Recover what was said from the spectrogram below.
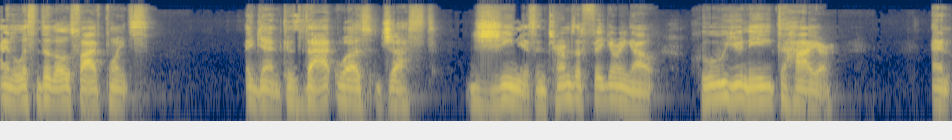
and listen to those five points again, because that was just genius in terms of figuring out who you need to hire and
